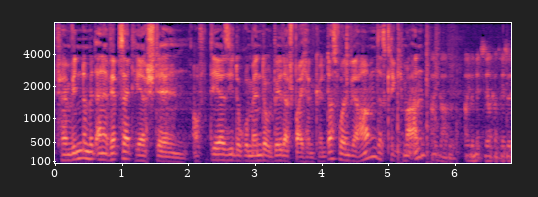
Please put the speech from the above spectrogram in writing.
Verbindung mit einer Website herstellen, auf der Sie Dokumente und Bilder speichern können. Das wollen wir haben. Das klicke ich mal an. Eingabe. Eine Netzwerkadresse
